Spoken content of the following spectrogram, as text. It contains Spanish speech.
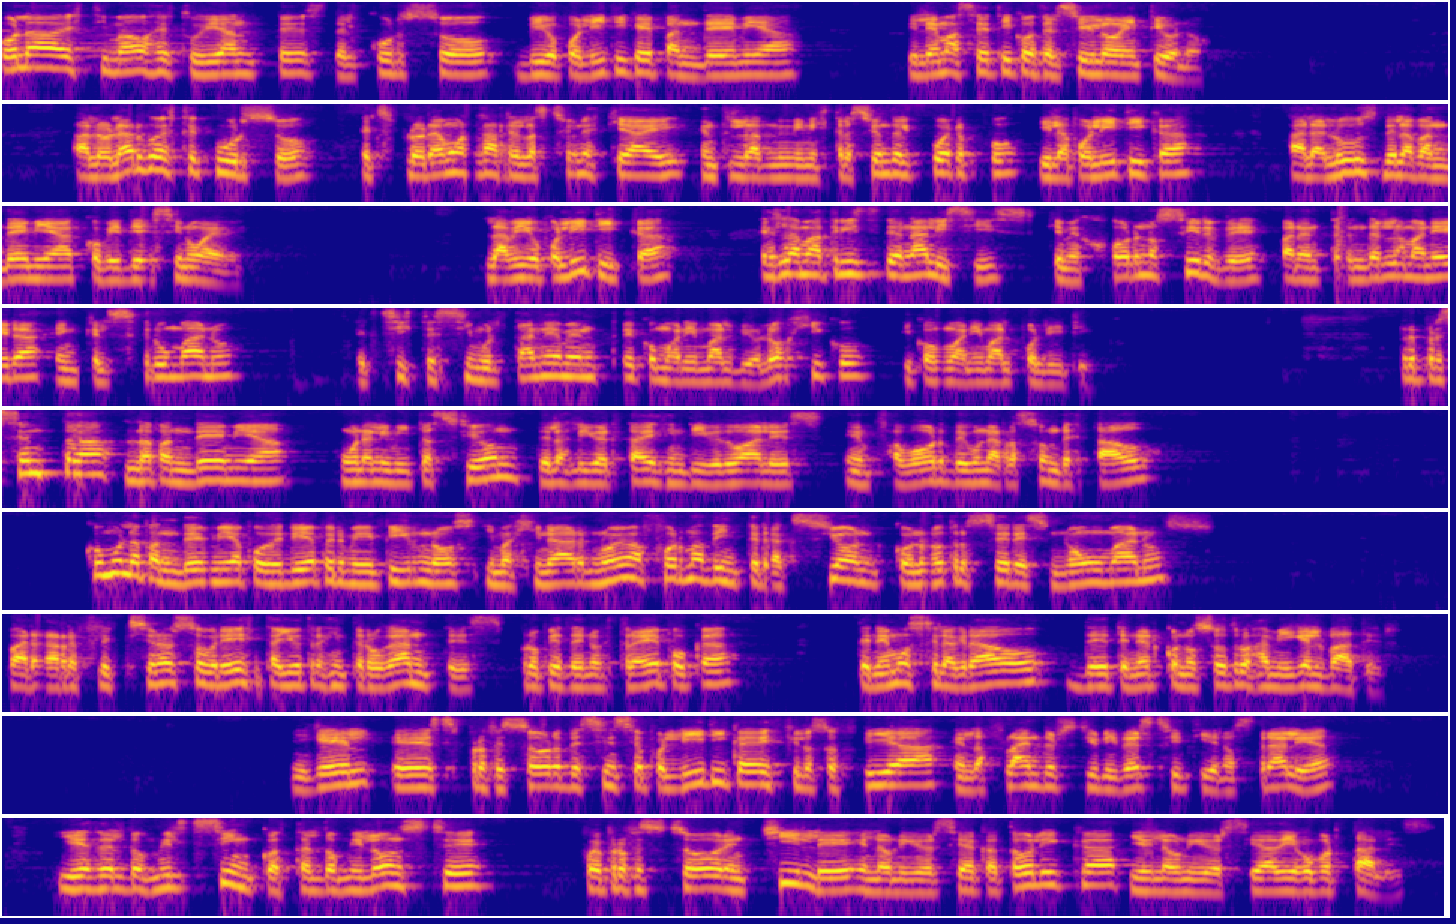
Hola, estimados estudiantes del curso Biopolítica y Pandemia, Dilemas Éticos del siglo XXI. A lo largo de este curso, exploramos las relaciones que hay entre la administración del cuerpo y la política a la luz de la pandemia COVID-19. La biopolítica es la matriz de análisis que mejor nos sirve para entender la manera en que el ser humano existe simultáneamente como animal biológico y como animal político. ¿Representa la pandemia una limitación de las libertades individuales en favor de una razón de Estado? ¿Cómo la pandemia podría permitirnos imaginar nuevas formas de interacción con otros seres no humanos? Para reflexionar sobre esta y otras interrogantes propias de nuestra época, tenemos el agrado de tener con nosotros a Miguel Bater. Miguel es profesor de Ciencia Política y Filosofía en la Flinders University en Australia y desde el 2005 hasta el 2011 fue profesor en Chile en la Universidad Católica y en la Universidad Diego Portales.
